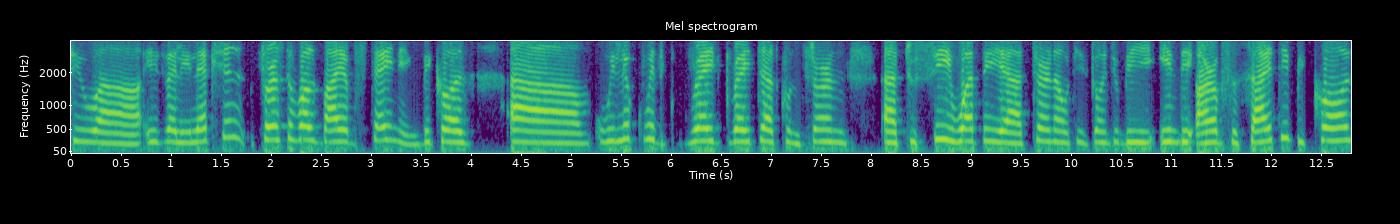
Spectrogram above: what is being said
to uh, Israeli election. First of all, by abstaining, because um, we look with great, great concern to see what the turnout is going to be in the Arab society, because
